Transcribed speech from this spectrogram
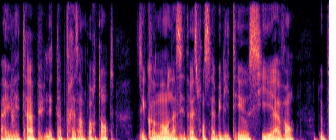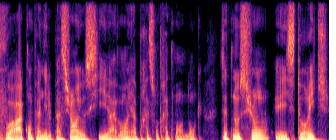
à une étape, une étape très importante. C'est comment on a cette responsabilité aussi avant de pouvoir accompagner le patient et aussi avant et après son traitement. Donc, cette notion est historique.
